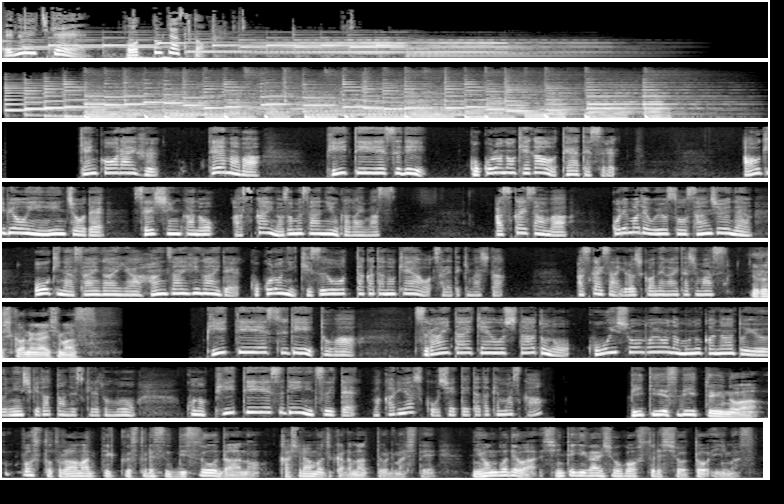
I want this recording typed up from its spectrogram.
NHK ポッドキャスト。健康ライフ。テーマは PTSD 心の怪我を手当てする。青木病院院長で精神科の飛鳥井望さんに伺います。飛鳥井さんはこれまでおよそ30年大きな災害や犯罪被害で心に傷を負った方のケアをされてきました。飛鳥井さんよろしくお願いいたします。よろしくお願いします。PTSD とは辛い体験をした後の後遺症のようなものかなという認識だったんですけれどもこの PTSD について分かりやすく教えていただけますか？PTSD というのはPost Traumatic Stress Disorder の頭文字からなっておりまして日本語では心的外傷後ストレス症と言います。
